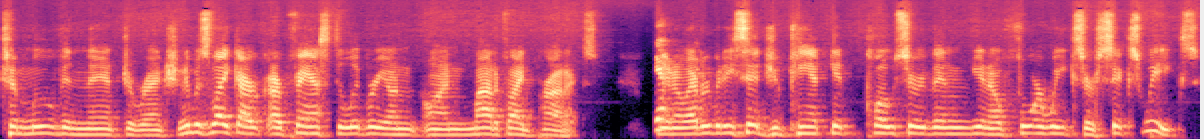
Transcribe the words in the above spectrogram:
to move in that direction? It was like our, our fast delivery on, on modified products. Yep. You know, everybody said you can't get closer than, you know, four weeks or six weeks.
